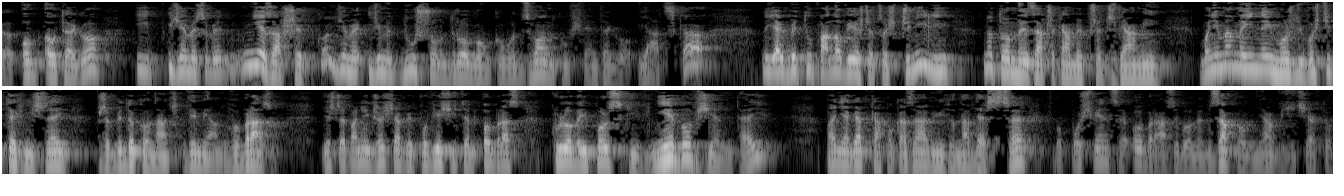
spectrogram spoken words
e, o, o tego i idziemy sobie nie za szybko, idziemy, idziemy dłuższą drogą koło dzwonków świętego Jacka. No jakby tu panowie jeszcze coś czynili, no to my zaczekamy przed drzwiami, bo nie mamy innej możliwości technicznej, żeby dokonać wymianów obrazu. Jeszcze Panie Grzesia, aby powiesić ten obraz Królowej Polski w niebo wziętej. Pani Agatka pokazała mi to na desce, bo poświęcę obrazy, bo bym zapomniał. Widzicie, jak to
